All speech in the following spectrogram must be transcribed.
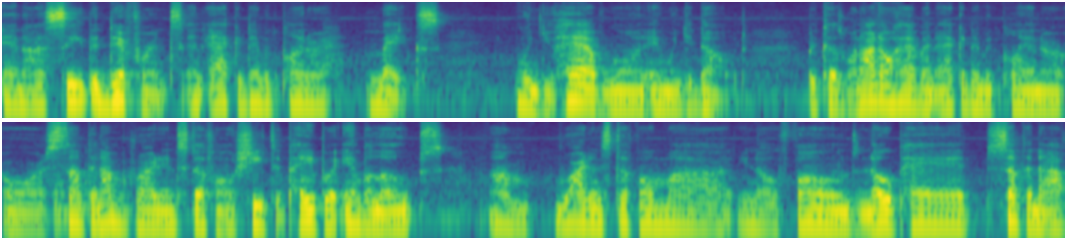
and I see the difference an academic planner makes when you have one and when you don't. Because when I don't have an academic planner or something, I'm writing stuff on sheets of paper, envelopes, I'm writing stuff on my, you know, phones, notepad, something I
